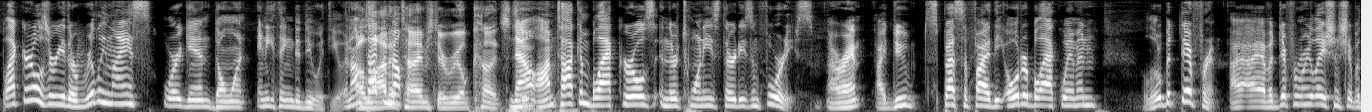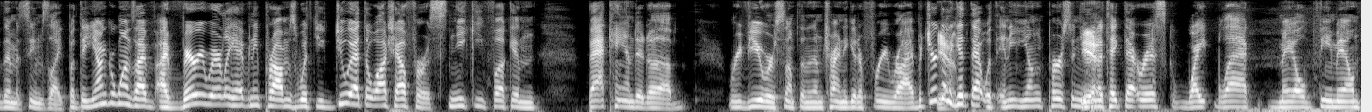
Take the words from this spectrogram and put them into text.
Black girls are either really nice or again don't want anything to do with you. And I'm a talking lot about of times they're real cunts. now, too. I'm talking black girls in their 20s, 30s, and 40s. All right. I do specify the older black women a little bit different. I, I have a different relationship with them, it seems like. But the younger ones, I've, I very rarely have any problems with. You do have to watch out for a sneaky fucking backhanded uh, review or something, them trying to get a free ride. But you're going Yeah. to get that with any young person. You're Yeah. going to take that risk, white, black, male, female.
